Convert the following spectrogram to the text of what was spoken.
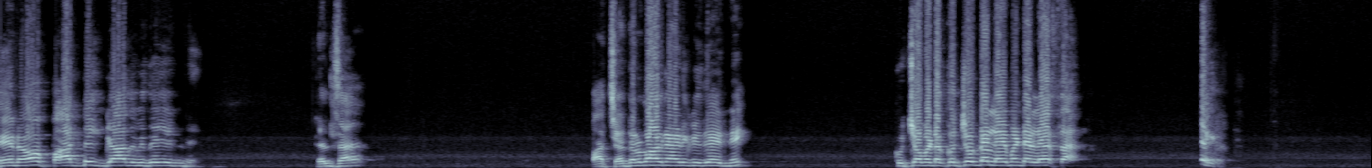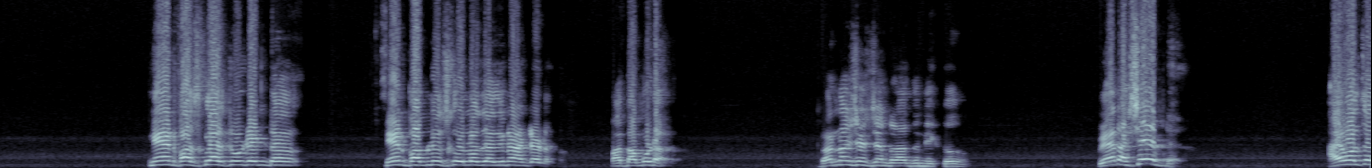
నేను పార్టీకి కాదు విధేయుడిని తెలుసా? మా చంద్రబాబు నాయుడికి విధేయుడిని కూర్చోమంటే కూర్చుంటా లేమంటే లేస్తా. నేను ఫస్ట్ క్లాస్ స్టూడెంట్ నేను పబ్లిక్ స్కూల్లో చదివినా అంటాడు మా తమ్ముడు. ప్రొనౌన్సియేషన్ రాదు నీకు. Where ashamed I also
